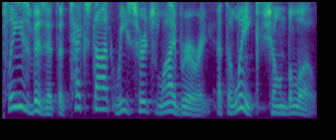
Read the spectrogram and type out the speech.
please visit the TxDOT Research Library at the link shown below.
